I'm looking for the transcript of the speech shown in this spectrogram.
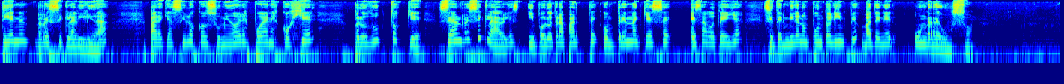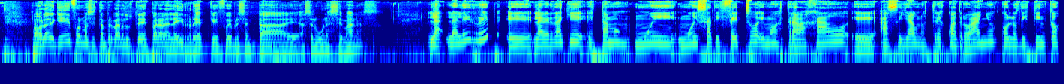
tienen reciclabilidad, para que así los consumidores puedan escoger productos que sean reciclables y por otra parte comprendan que ese, esa botella, si termina en un punto limpio, va a tener un reuso. Paola, ¿de qué forma se están preparando ustedes para la ley REP que fue presentada eh, hace algunas semanas? La, ley REP, eh, la verdad que estamos muy, muy satisfechos. Hemos trabajado eh, hace ya unos 3, 4 años con los distintos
